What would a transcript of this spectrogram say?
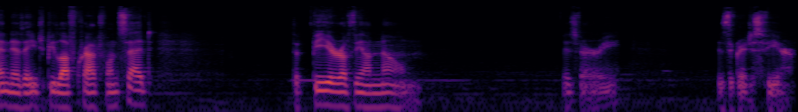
And as H.P. Lovecraft once said, the fear of the unknown is very is the greatest fear.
